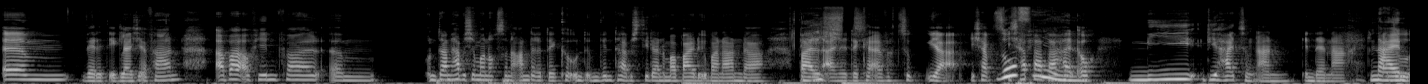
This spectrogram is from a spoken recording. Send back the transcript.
Ähm, werdet ihr gleich erfahren. Aber auf jeden Fall, ähm, und dann habe ich immer noch so eine andere Decke und im Winter habe ich die dann immer beide übereinander, weil Echt? eine Decke einfach zu. Ja, ich habe So ich hab aber halt auch nie die Heizung an in der Nacht. Nein,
